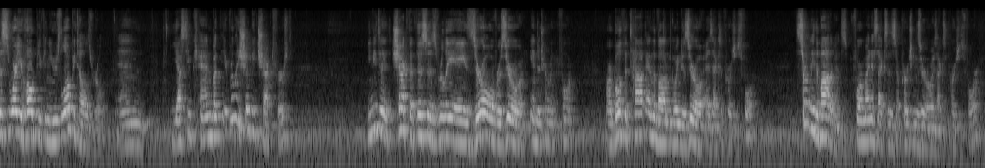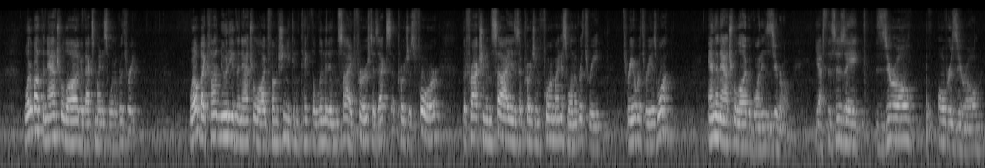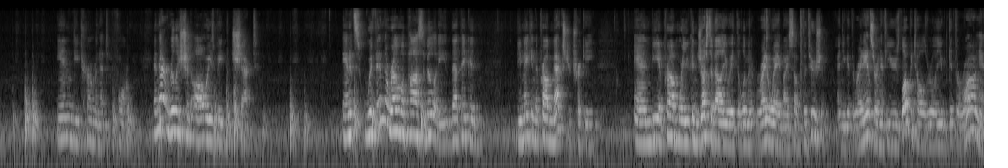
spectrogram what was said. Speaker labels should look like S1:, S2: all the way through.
S1: This is where you hope you can use L'Hopital's rule. And yes, you can, but it really should be checked first. You need to check that this is really a zero over zero indeterminate form. Are both the top and the bottom going to zero as x approaches four? Certainly the bottom is. 4 minus x is approaching 0 as x approaches 4. What about the natural log of x minus 1 over 3? Well, by continuity of the natural log function, you can take the limit inside first. As x approaches 4, the fraction inside is approaching 4 minus 1 over 3. 3 over 3 is 1. And the natural log of 1 is 0. Yes, this is a 0 over 0 indeterminate form. And that really should always be checked and it's within the realm of possibility that they could be making the problem extra tricky and be a problem where you can just evaluate the limit right away by substitution. And you get the right answer. And if you use L'Hopital's rule, you get the wrong answer.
